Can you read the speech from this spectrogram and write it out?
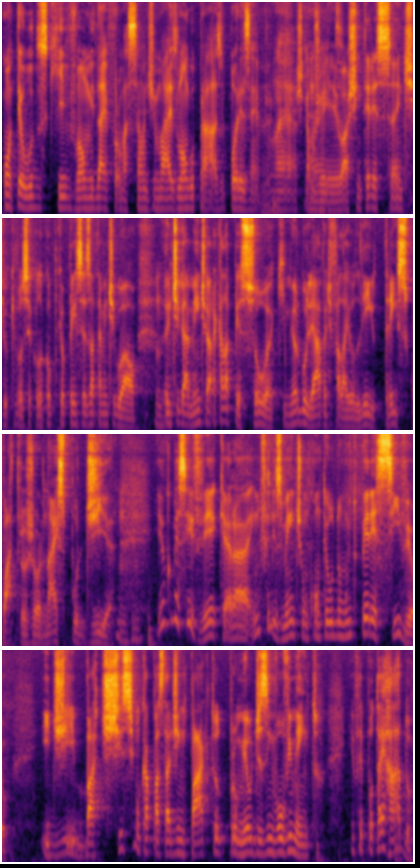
conteúdos que vão me dar informação de mais longo prazo, por exemplo. Né? Acho que é um é, jeito. Eu acho interessante o que você colocou, porque eu penso exatamente igual. Uhum. Antigamente, eu era aquela pessoa que me orgulhava de falar, eu leio três, quatro jornais por dia. Uhum. E eu comecei a ver que era, infelizmente, um conteúdo muito perecível e de baixíssima capacidade de impacto para o meu desenvolvimento. E eu falei, pô, tá errado.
